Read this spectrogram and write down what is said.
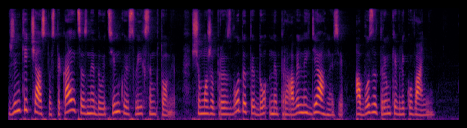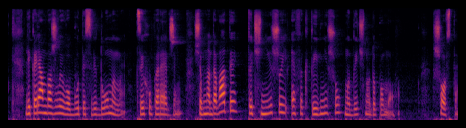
Жінки часто стикаються з недооцінкою своїх симптомів, що може призводити до неправильних діагнозів або затримки в лікуванні. Лікарям важливо бути свідомими цих упереджень, щоб надавати точнішу й ефективнішу медичну допомогу. Шосте.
